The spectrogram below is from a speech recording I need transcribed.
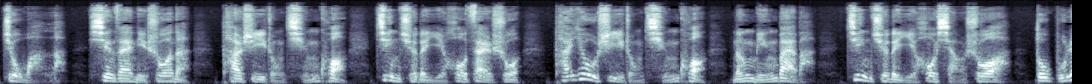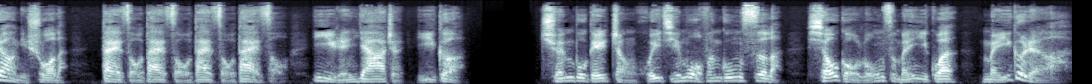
就晚了。现在你说呢？它是一种情况，进去了以后再说，它又是一种情况，能明白吧？进去了以后想说啊，都不让你说了，带走，带走，带走，带走，一人压着一个。全部给整回即墨分公司了。小狗笼子门一关，每一个人啊，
